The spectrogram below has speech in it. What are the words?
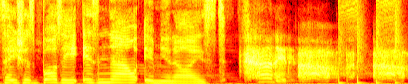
Flirtatious body is now immunized. Turn it up, up.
